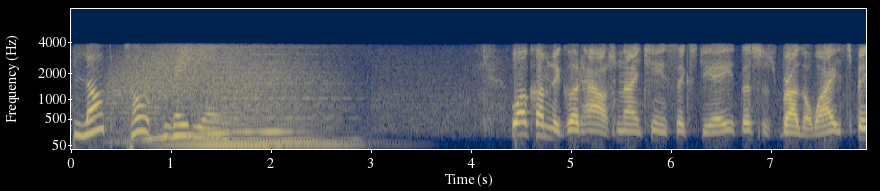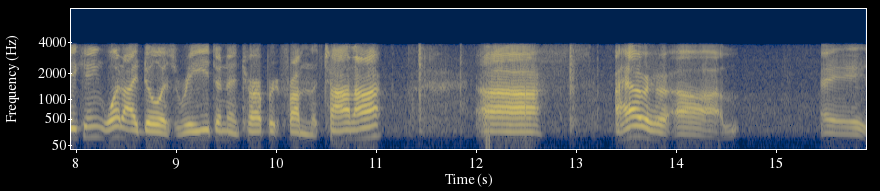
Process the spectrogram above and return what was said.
Blog Talk Radio. Welcome to Good House 1968. This is Brother White speaking. What I do is read and interpret from the Tanakh. Uh, I have uh, a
